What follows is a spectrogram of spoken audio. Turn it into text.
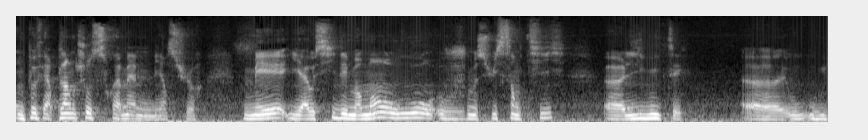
on peut faire plein de choses soi-même, bien sûr, mais il y a aussi des moments où, où je me suis senti euh, limité. Euh, où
